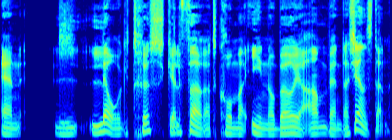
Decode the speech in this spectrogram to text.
en låg tröskel för att komma in och börja använda tjänsten.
